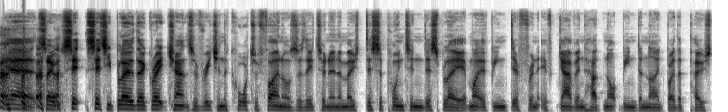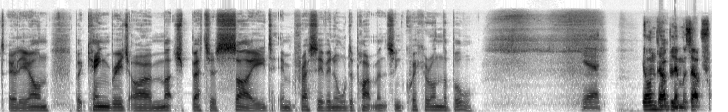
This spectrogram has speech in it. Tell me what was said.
yeah, so Ci- City blow their great chance of reaching the quarterfinals as they turn in a most disappointing display. It might have been different if Gavin had not been denied by the post early on, but Cambridge are a much better side, impressive in all departments and quicker on the ball. Yeah, John Dublin was up. For,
